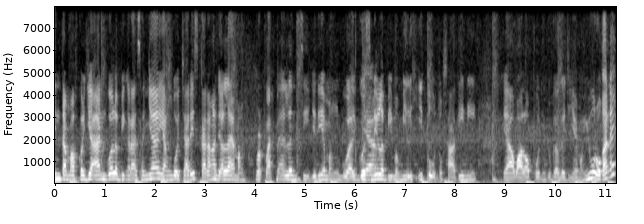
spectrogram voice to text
in term of kerjaan gue lebih ngerasanya yang gue cari sekarang adalah emang work life balance sih. Jadi emang gue gue Yeah. sendiri lebih memilih itu untuk saat ini. Ya walaupun juga gajinya emang euro kan eh?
